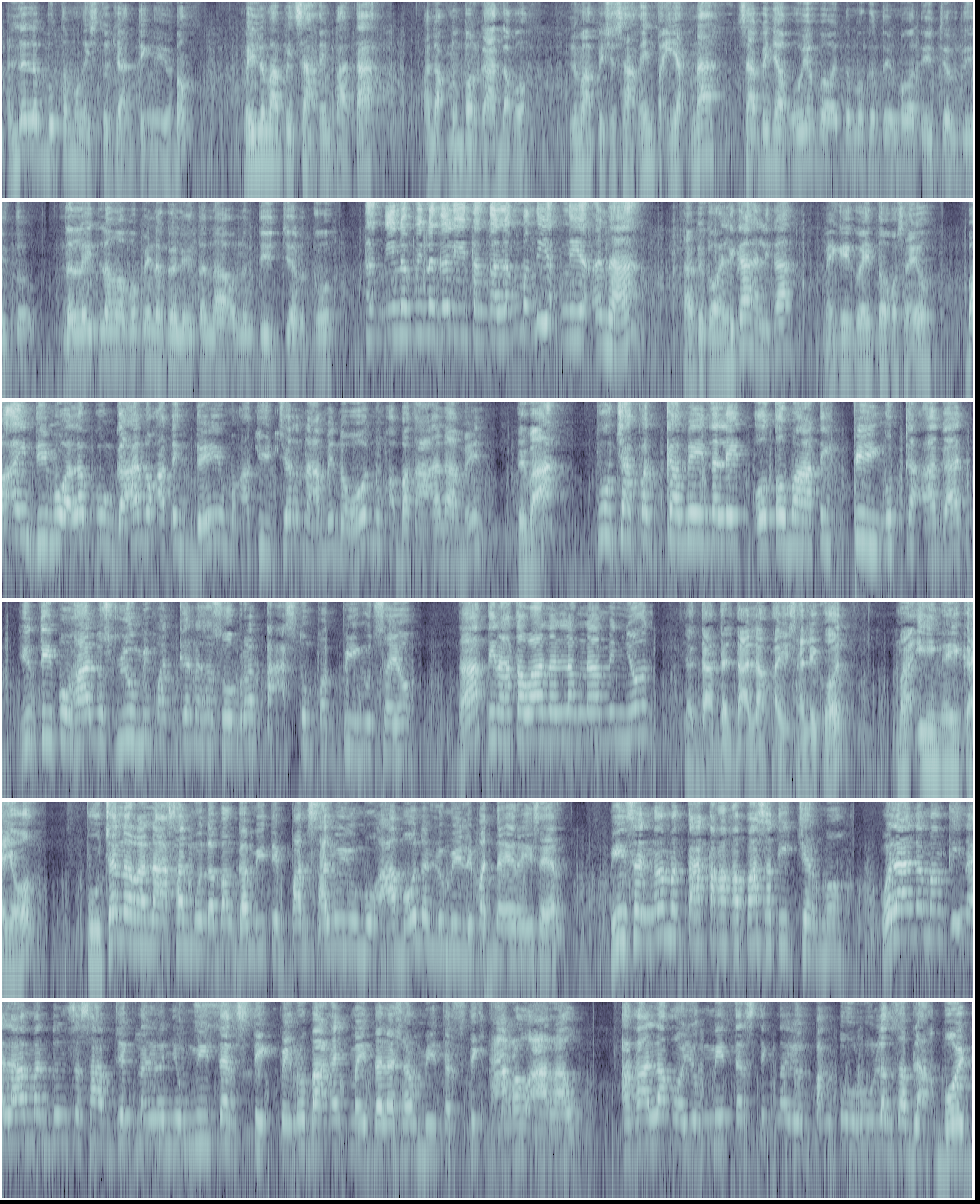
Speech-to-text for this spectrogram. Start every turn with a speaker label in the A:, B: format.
A: Ang lalabot ng mga estudyante ngayon, no? May lumapit sa akin bata, anak ng barkada ko. Lumapit siya sa akin, paiyak na. Sabi niya, Kuya, bakit naman ganito yung mga teacher dito? Na-late lang ako, pinagalitan na ako ng teacher ko. Tangina, pinagalitan ka lang, mag-iyak-iyak ka na. Sabi ko, halika, halika. May kikwento ko sa'yo. Baka hindi mo alam kung gaano katindi yung mga teacher namin noon, nung kabataan namin. ba? Pucha, pag kami na late, automatic, pingot ka agad. Yung tipong halos lumipad ka na sa sobrang taas ng pagpingot sa'yo. Ha? Tinatawanan lang namin yon. Nagdadaldalan kayo sa likod? Maingay kayo? Pucha, naranasan mo na bang gamitin pansalo yung mukha mo ng lumilipad na eraser? Minsan nga magtataka ka pa sa teacher mo. Wala namang kinalaman dun sa subject na yun yung meter stick pero bakit may dala siyang meter stick araw-araw? Akala ko yung meter stick na yun pangturo lang sa blackboard.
